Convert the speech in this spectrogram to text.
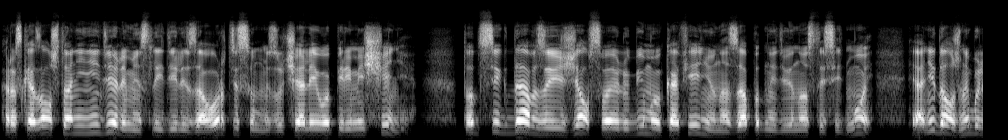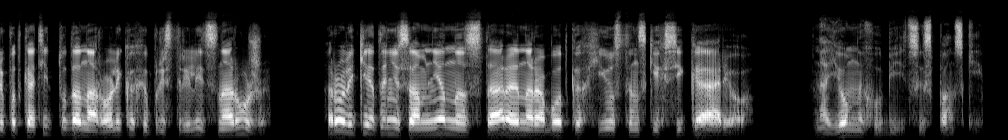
Рассказал, что они неделями следили за Ортисом, изучали его перемещение. Тот всегда заезжал в свою любимую кофейню на западной 97-й, и они должны были подкатить туда на роликах и пристрелить снаружи. Ролики — это, несомненно, старая наработка хьюстонских сикарио, наемных убийц, испанский.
